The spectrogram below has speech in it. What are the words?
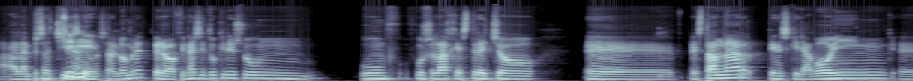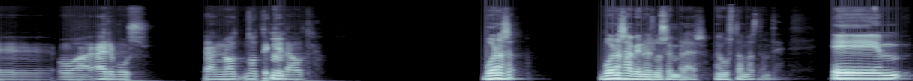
la empresa china, no sé el nombre, pero al final, si tú quieres un, un fuselaje estrecho eh, estándar, tienes que ir a Boeing eh, o a Airbus. O sea, no, no te hmm. queda otra. Buenos, buenos aviones los Embraer, me gustan bastante. Em,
